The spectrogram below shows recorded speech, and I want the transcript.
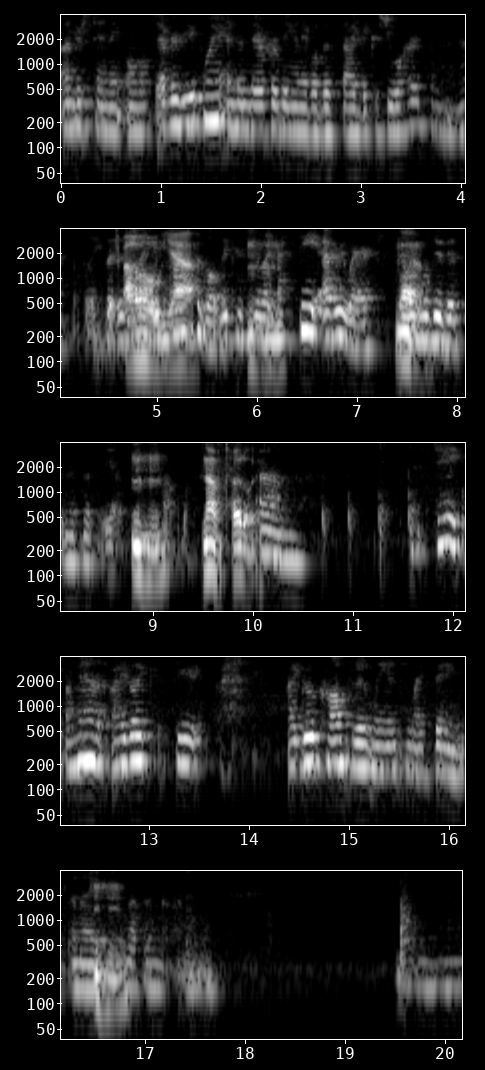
understanding almost every viewpoint and then therefore being unable to decide because you will hurt someone inevitably. But it's Oh, like yeah. impossible because you're Mhm. like, I see everywhere. Yeah. Oh, we'll do this and this and this. Yeah, it's, Mhm. it's impossible. No, totally. Um, mistake. Oh, man, I like see. I go confidently into my things and I Mhm. let them. I mean, mm,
